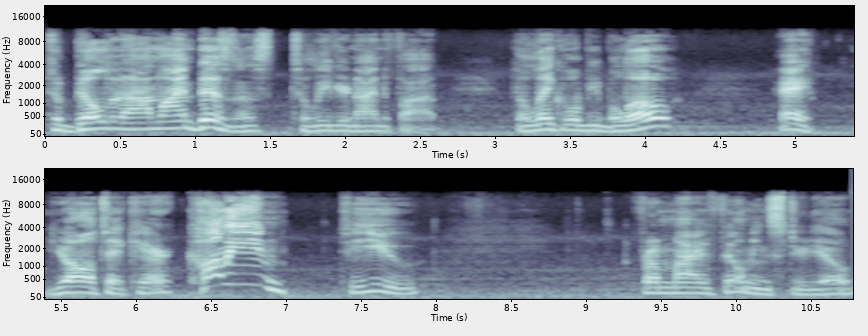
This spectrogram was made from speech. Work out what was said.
to build an online business to leave your nine to five. The link will be below. Hey, you all take care. Coming to you from my filming studio,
